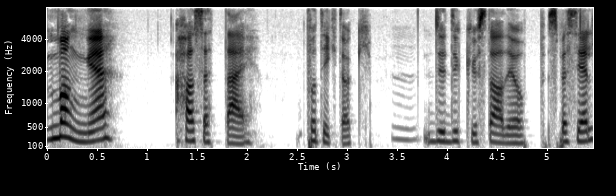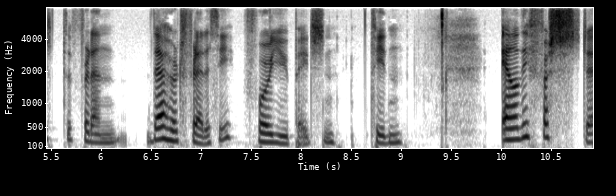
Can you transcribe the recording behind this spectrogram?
Mange har sett deg på TikTok. Du dukker jo stadig opp, spesielt for den Det har jeg hørt flere si. For you-pagen. Feeden. En av de første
